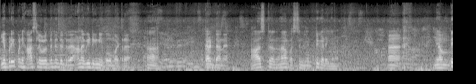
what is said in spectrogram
எப்படி இப்போ நீ ஹாஸ்டலில் இவ்வளோ திட்டு திட்டுற? ஆனால் வீட்டுக்கு நீ போக மாட்டேற ஆ. கரெக்ட் தானே? ஹாஸ்டல்னால் ஃபஸ்ட்டு நெட்டு கிடைக்கணும். ஆ. நெட்டு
